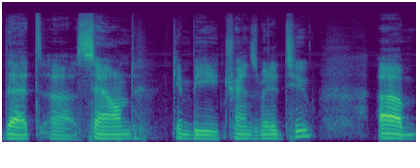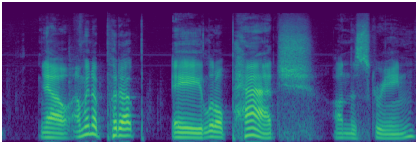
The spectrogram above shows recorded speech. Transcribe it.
that uh, sound can be transmitted to. Um, now, I'm going to put up a little patch on the screen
